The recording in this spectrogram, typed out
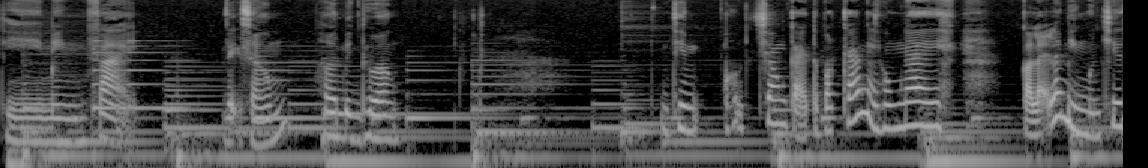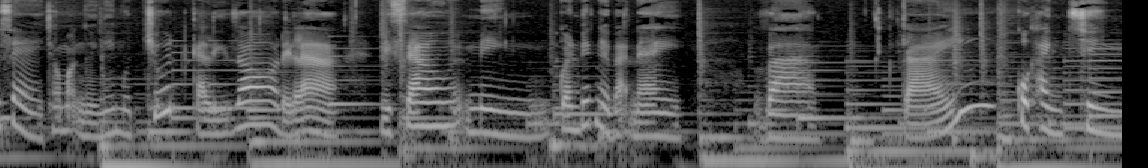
thì mình phải dậy sớm hơn bình thường. Thì trong cái tập podcast ngày hôm nay, có lẽ là mình muốn chia sẻ cho mọi người nghe một chút cái lý do, đấy là vì sao mình quen biết người bạn này và cái cuộc hành trình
